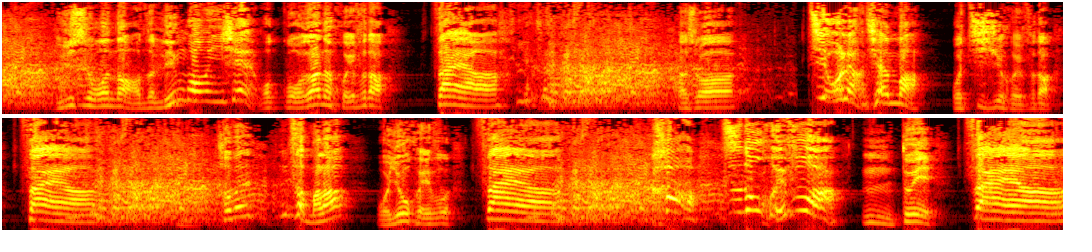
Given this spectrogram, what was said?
于是我脑子灵光一现，我果断的回复道：“在啊。”他说：“借我两千吧。”我继续回复道：“在啊。”他问：“你怎么了？”我又回复在啊，靠，自动回复啊，嗯，对，在啊。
